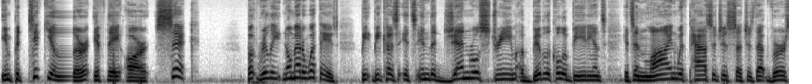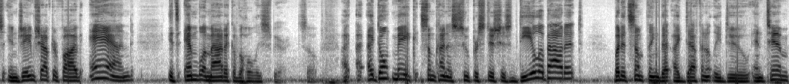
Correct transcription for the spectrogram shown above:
in particular if they are sick, but really, no matter what they is because it's in the general stream of biblical obedience. It's in line with passages such as that verse in James chapter 5, and it's emblematic of the Holy Spirit. So I, I don't make some kind of superstitious deal about it, but it's something that I definitely do. And Tim,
